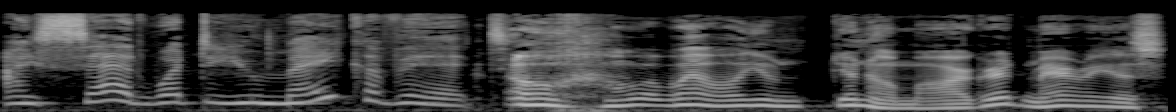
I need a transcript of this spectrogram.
I said, what do you make of it? Oh, well, you, you know, Margaret, Mary has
